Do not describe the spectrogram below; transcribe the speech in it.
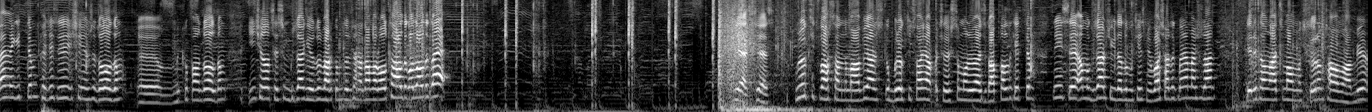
Ben de gittim peçete şeyimize doladım. E, mikrofonu doladım. İnşallah sesim güzel geliyordur. Arkamızda bir tane adam var. Olta aldık olta aldık ve Yes yes. Blok kit var sandım abi. Yanlışlıkla blok kit falan yapmaya çalıştım. Orada birazcık aptallık ettim. Neyse ama güzel bir şekilde adımı kesmeyi başardık. Ben hemen şuradan geri kalan item almak istiyorum. Tamam abi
